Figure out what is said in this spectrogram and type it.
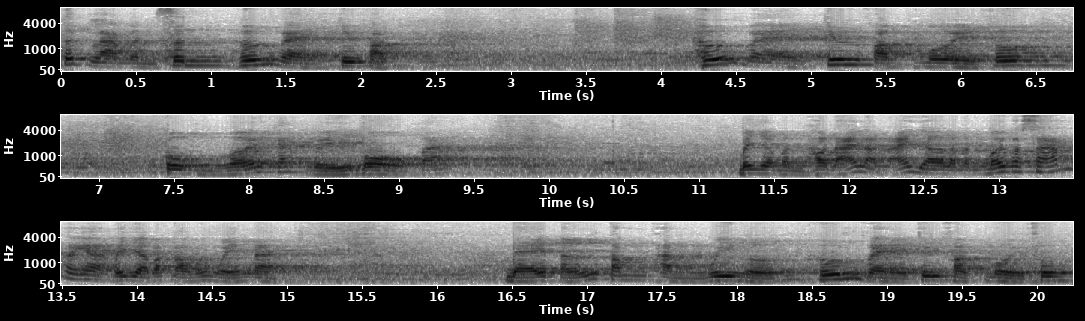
tức là mình xin hướng về chư phật hướng về chư phật mười phương cùng với các vị bồ tát. Bây giờ mình, hồi nãy là nãy giờ là mình mới có sám thôi nha. Bây giờ bắt đầu mới nguyện nè. Đệ tử tâm thành quy ngưỡng hướng về chư phật mười phương.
